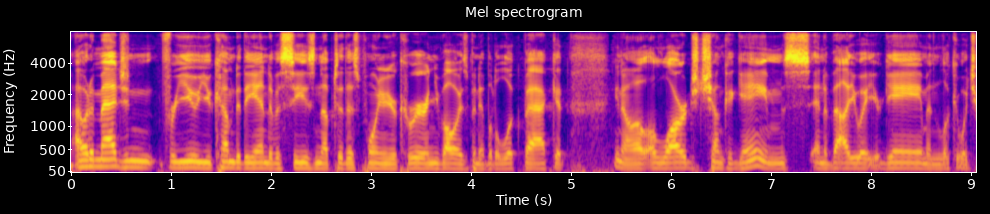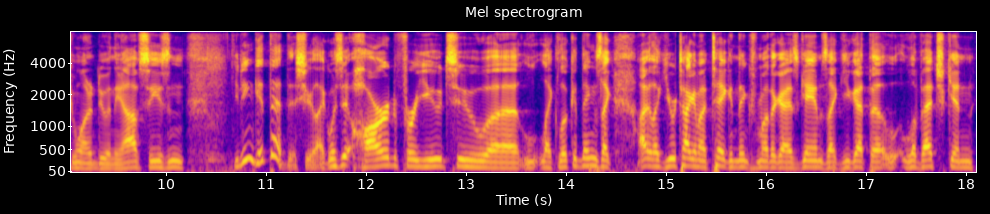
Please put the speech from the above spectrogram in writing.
I would imagine for you, you come to the end of a season up to this point of your career, and you've always been able to look back at, you know, a, a large chunk of games and evaluate your game and look at what you want to do in the off season. You didn't get that this year. Like, was it hard for you to uh, like look at things like I like you were talking about taking things from other guys' games? Like you got the Levechkin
